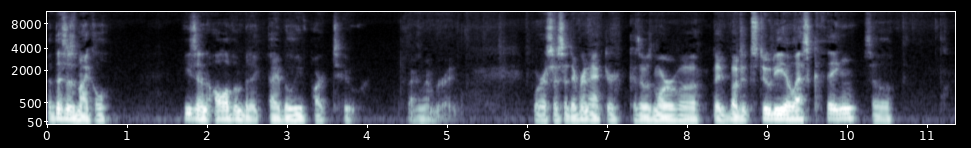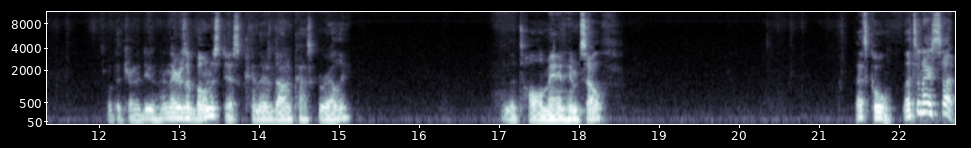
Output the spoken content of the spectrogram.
But this is Michael. He's in all of them, but I believe part two, if I remember right. Where it's just a different actor because it was more of a big budget studio esque thing. So that's what they're trying to do. And there's a bonus disc, and there's Don Coscarelli, and the tall man himself. That's cool. That's a nice set.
